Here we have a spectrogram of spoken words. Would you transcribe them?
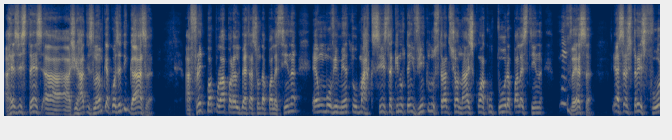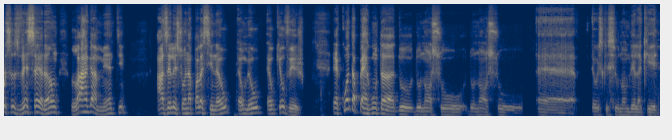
A resistência, a, a jihad islâmica é coisa de Gaza. A Frente Popular para a Libertação da Palestina é um movimento marxista que não tem vínculos tradicionais com a cultura palestina. Conversa. Essas três forças vencerão largamente as eleições na Palestina. É o, é o meu é o que eu vejo. É, quanto à pergunta do, do nosso do nosso é, eu esqueci o nome dele aqui.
